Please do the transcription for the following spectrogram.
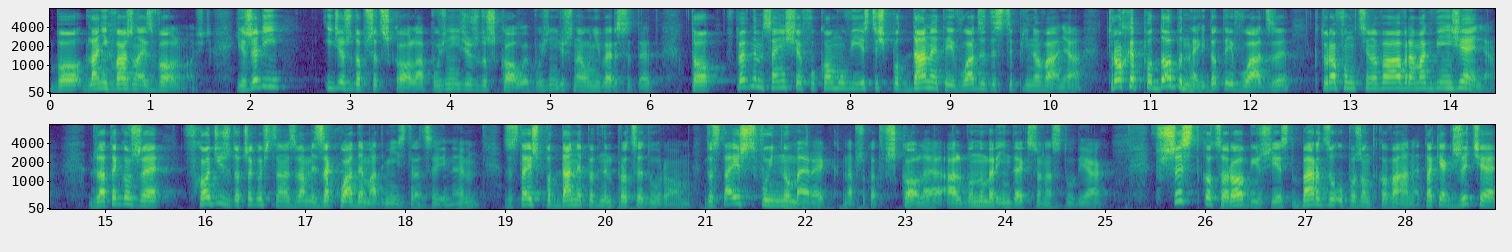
bo dla nich ważna jest wolność. Jeżeli idziesz do przedszkola, później idziesz do szkoły, później idziesz na uniwersytet, to w pewnym sensie Foucault mówi, jesteś poddany tej władzy dyscyplinowania, trochę podobnej do tej władzy, która funkcjonowała w ramach więzienia. Dlatego, że wchodzisz do czegoś, co nazywamy zakładem administracyjnym, zostajesz poddany pewnym procedurom, dostajesz swój numerek, na przykład w szkole, albo numer indeksu na studiach wszystko, co robisz, jest bardzo uporządkowane. Tak jak życie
